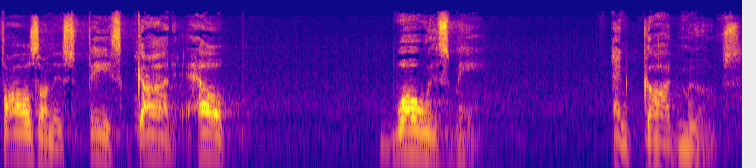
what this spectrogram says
falls on his face. God, help. Woe is me. And God moves.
